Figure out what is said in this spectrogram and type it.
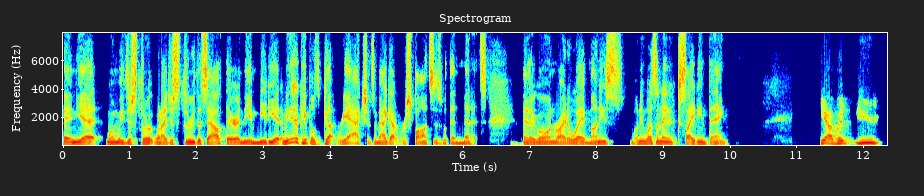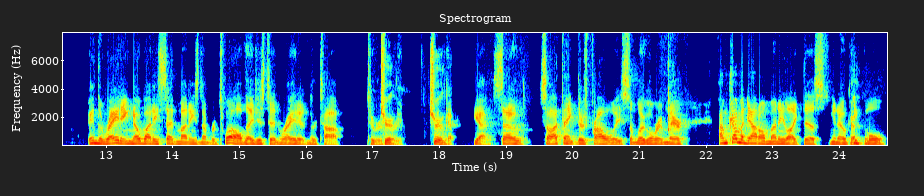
And yet when we just throw when I just threw this out there in the immediate, I mean, these are people's gut reactions. I mean, I got responses within minutes and they're going right away. Money's money wasn't an exciting thing. Yeah, but you in the rating, nobody said money's number 12. They just didn't rate it in their top two or True. three. True. Okay. Yeah. So so I think there's probably some wiggle room there. I'm coming down on money like this. You know, okay. people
